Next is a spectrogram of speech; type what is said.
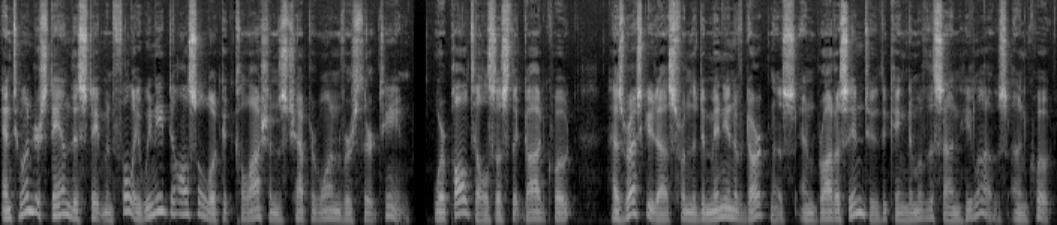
And to understand this statement fully, we need to also look at Colossians chapter 1 verse 13, where Paul tells us that God, quote, has rescued us from the dominion of darkness and brought us into the kingdom of the Son he loves, unquote.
